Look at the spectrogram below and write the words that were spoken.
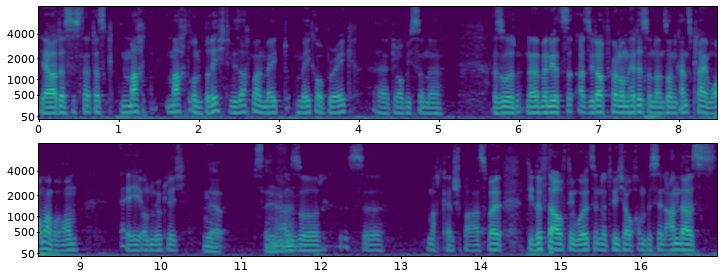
Ja, das ist das macht, macht und bricht, wie sagt man, make, make or break, äh, glaube ich, so eine. Also, ne, wenn du jetzt Südafrika genommen hättest und dann so einen ganz kleinen Warm-Up-Raum, ey, unmöglich. Ja, safe. Ja, also, das äh, macht keinen Spaß, weil die Lifter auf den Worlds sind natürlich auch ein bisschen anders.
